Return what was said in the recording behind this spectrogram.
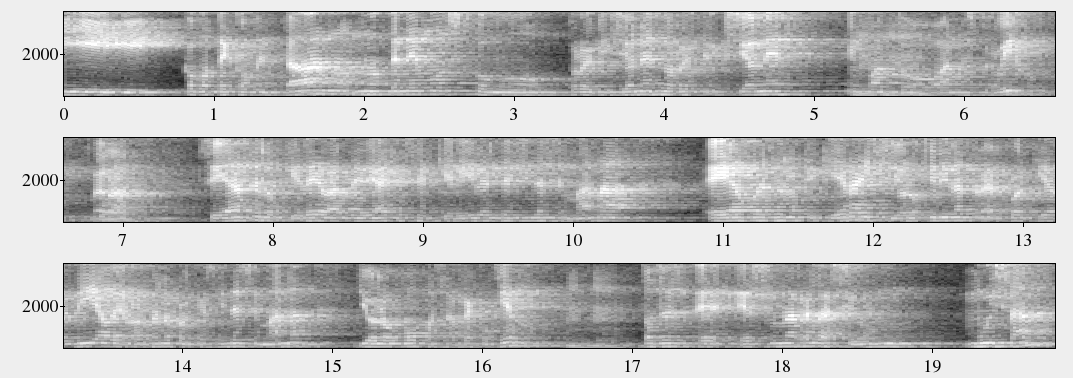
Y como te comentaba, no, no, tenemos como prohibiciones o restricciones en mm. cuanto a nuestro hijo, ¿verdad? Claro. Si ella se lo quiere llevar de viaje, se quiere ir este fin de semana ella puede hacer lo que quiera y si yo lo quiero ir a traer cualquier día o llevármelo cualquier fin de semana, yo lo puedo pasar recogiendo. Entonces eh, es una relación muy sana,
